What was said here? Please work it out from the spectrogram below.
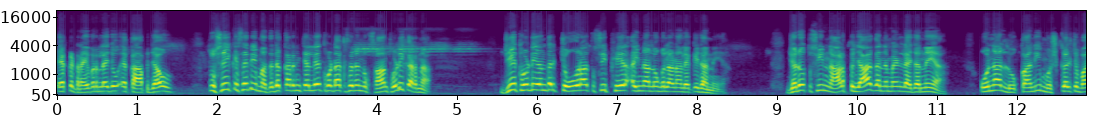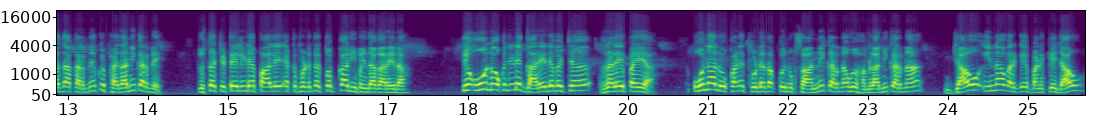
ਇੱਕ ਡਰਾਈਵਰ ਲੈ ਜਾਓ, ਇੱਕ ਆਪ ਜਾਓ। ਤੁਸੀਂ ਕਿਸੇ ਦੀ ਮਦਦ ਕਰਨ ਚੱਲੇ, ਤੁਹਾਡਾ ਕਿਸੇ ਨੇ ਨੁਕਸਾਨ ਥੋੜੀ ਕਰਨਾ। ਜੇ ਤੁਹਾਡੇ ਅੰਦਰ ਚੋਰ ਆ, ਤੁਸੀਂ ਫੇਰ ਇੰਨਾ ਲੁੰਗ ਲਾਣਾ ਲੈ ਕੇ ਜਾਂਦੇ ਆ। ਜਦੋਂ ਤੁਸੀਂ ਨਾਲ 50 ਗਨਮੈਨ ਲੈ ਜਾਂਦੇ ਆ, ਉਹਨਾਂ ਲੋਕਾਂ ਦੀ ਮੁਸ਼ਕਲ 'ਚ ਵਾਧਾ ਕਰਨੇ ਕੋਈ ਫਾਇਦਾ ਨਹੀਂ ਕਰਦੇ। ਤੁਸੀਂ ਤਾਂ ਚਿੱਟੇ ਲੀੜੇ ਪਾ ਲਏ, ਇੱਕ ਤੁਹਾਡੇ ਤੇ ਤੁਪਕਾ ਨਹੀਂ ਪੈਂਦਾ ਗਾਰੇ ਦਾ। ਤੇ ਉਹ ਲੋਕ ਜਿਹੜੇ ਗਾਰੇ ਦੇ ਵਿੱਚ ਰਲੇ ਪਏ ਆ ਉਹਨਾਂ ਲੋਕਾਂ ਨੇ ਤੁਹਾਡੇ ਤੱਕ ਕੋਈ ਨੁਕਸਾਨ ਨਹੀਂ ਕਰਨਾ, ਕੋਈ ਹਮਲਾ ਨਹੀਂ ਕਰਨਾ। ਜਾਓ, ਇਹਨਾਂ ਵਰਗੇ ਬਣ ਕੇ ਜਾਓ।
